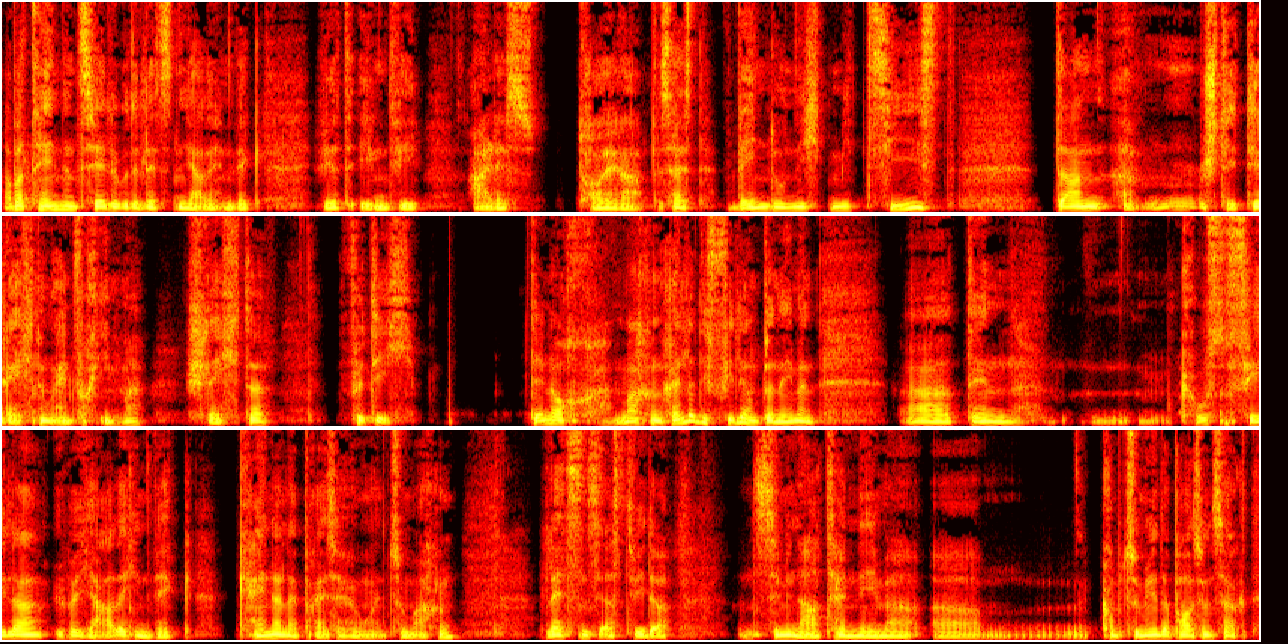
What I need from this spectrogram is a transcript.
Aber tendenziell über die letzten Jahre hinweg wird irgendwie alles teurer. Das heißt, wenn du nicht mitziehst, dann ähm, steht die Rechnung einfach immer schlechter für dich. Dennoch machen relativ viele Unternehmen äh, den großen Fehler über Jahre hinweg keinerlei Preiserhöhungen zu machen. Letztens erst wieder ein Seminarteilnehmer ähm, kommt zu mir in der Pause und sagt,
